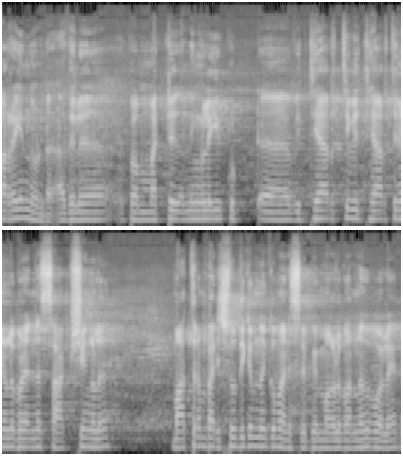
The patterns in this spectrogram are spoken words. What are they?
പറയുന്നുണ്ട്. അതിൽ ഇപ്പം മറ്റ് നിങ്ങൾ ഈ വിദ്യാർത്ഥി വിദ്യാർത്ഥിനികൾ പറയുന്ന സാക്ഷ്യങ്ങൾ മാത്രം പരിശോധിക്കും നിങ്ങൾക്ക് മനസ്സിലായി. മകൾ പറഞ്ഞതുപോലെ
